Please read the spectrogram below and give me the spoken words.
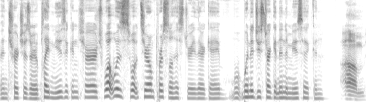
in churches or played music in church. What was what's your own personal history there, Gabe? When did you start getting into music? And Um,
